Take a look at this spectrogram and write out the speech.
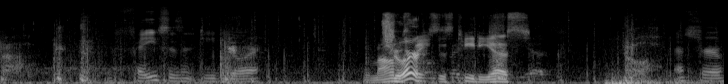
Your face isn't DDR. Your mom's Sure. face is TDS. That's true.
